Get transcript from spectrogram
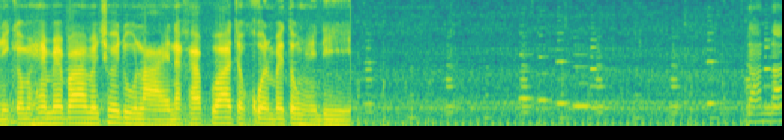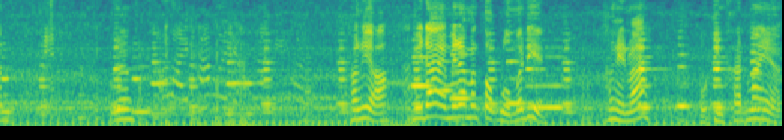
นี่ก็มาให้แม่บ้านมาช่วยดูลายนะครับ ว่าจะควรไปตรงไหนดีดันดันเรื่องทางนี้เหรอ ไม่ได้ไม่ได้มันตกหลุมมาดิข้างเห็นปะโหกลิ่นคัดไหมอะ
